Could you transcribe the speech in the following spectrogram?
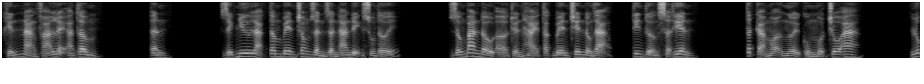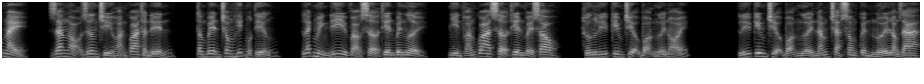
khiến nàng phá lệ an tâm. Ân. Dịch như lạc tâm bên trong dần dần an định xuống tới. Giống ban đầu ở thuyền hải tặc bên trên đồng dạng, tin tưởng sở thiên. Tất cả mọi người cùng một chỗ a. Lúc này, giang ngọ dương chỉ hoàn qua thần đến, tâm bên trong hít một tiếng, lách mình đi vào sở thiên bên người, nhìn thoáng qua sở thiên về sau, hướng lý kim triệu bọn người nói. Lý kim triệu bọn người nắm chặt xong quyền lưới lòng ra.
